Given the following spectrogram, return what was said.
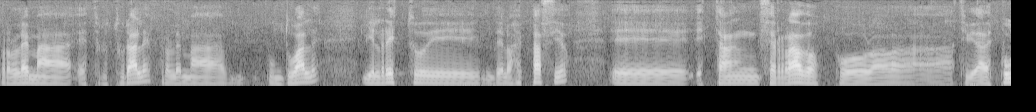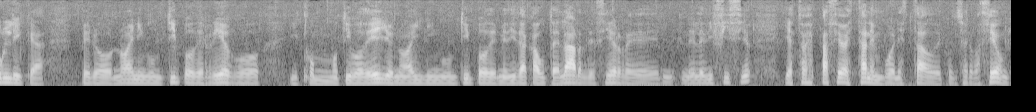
problemas estructurales, problemas puntuales, y el resto de, los espacios eh, están cerrados por ah, actividades públicas pero no hay ningún tipo de riesgo y con motivo de ello no hay ningún tipo de medida cautelar de cierre en, el edificio y estos espacios están en buen estado de conservación.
